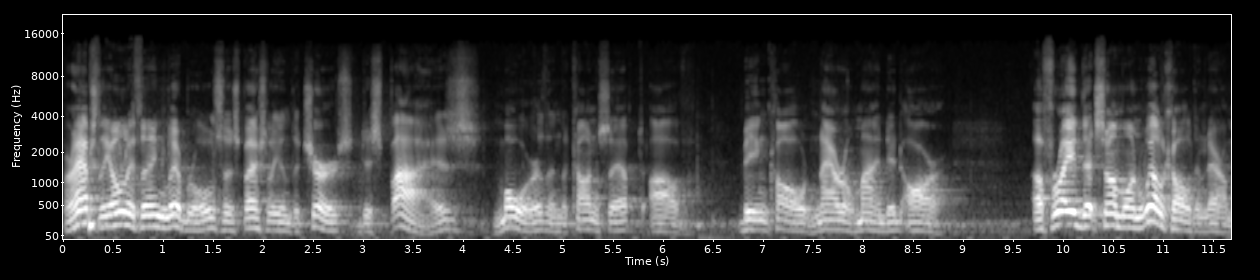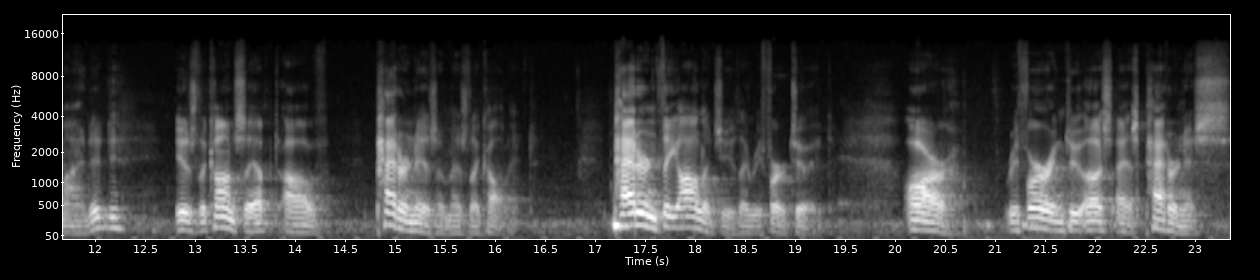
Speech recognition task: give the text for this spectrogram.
Perhaps the only thing liberals, especially in the church, despise more than the concept of being called narrow minded or afraid that someone will call them narrow minded is the concept of patternism, as they call it. Pattern theology, they refer to it, or referring to us as patternists.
